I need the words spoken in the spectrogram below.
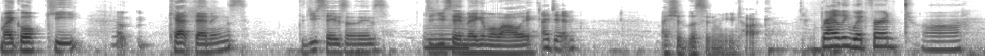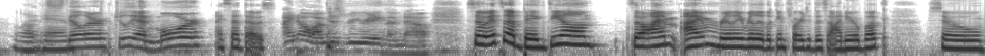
Michael Key. Kat Dennings. Did you say some of these? Did you say Mm. Megan Mullally? I did. I should listen when you talk. Bradley Whitford. Aw, love Ben him. Stiller, Julianne Moore. I said those. I know. I'm just rereading them now. So it's a big deal. So I'm I'm really really looking forward to this audiobook. So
